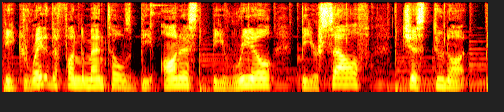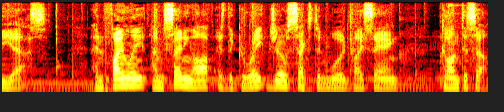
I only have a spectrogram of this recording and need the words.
Be great at the fundamentals, be honest, be real, be yourself, just do not BS. And finally, I'm signing off as the great Joe Sexton would by saying, Gone to sell.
